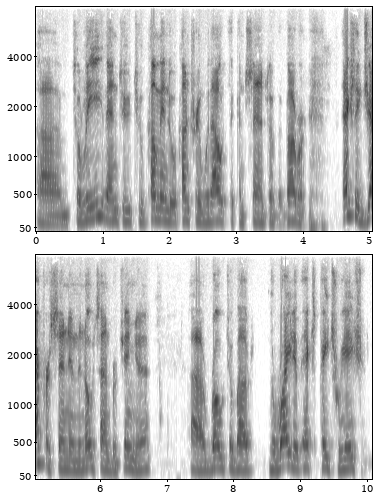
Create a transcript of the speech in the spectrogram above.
um, to leave and to to come into a country without the consent of the government. Actually, Jefferson in the Notes on Virginia uh, wrote about the right of expatriation,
